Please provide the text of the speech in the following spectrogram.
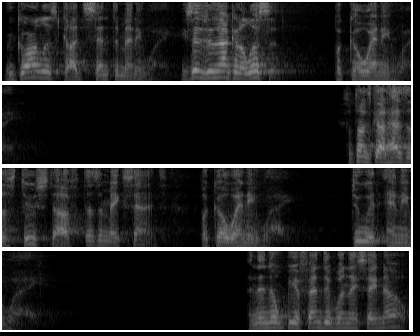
Regardless, God sent them anyway. He says, You're not going to listen, but go anyway. Sometimes God has us do stuff, doesn't make sense, but go anyway. Do it anyway. And then don't be offended when they say no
